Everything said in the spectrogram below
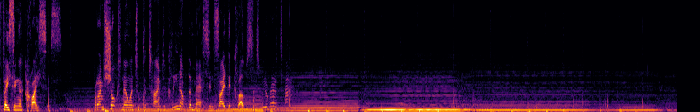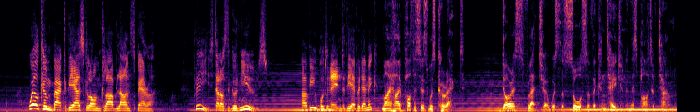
Facing a crisis, but I'm shocked no one took the time to clean up the mess inside the club since we were attacked. Welcome back to the Ascalon Club, Lancebearer. Please tell us the good news. Have you put an end to the epidemic? My hypothesis was correct. Doris Fletcher was the source of the contagion in this part of town.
